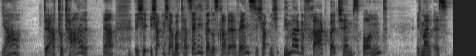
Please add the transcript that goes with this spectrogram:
Ja, ja, total. Ja, ich, ich habe mich aber tatsächlich, weil du es gerade erwähnst, ich habe mich immer gefragt bei James Bond, ich meine, es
